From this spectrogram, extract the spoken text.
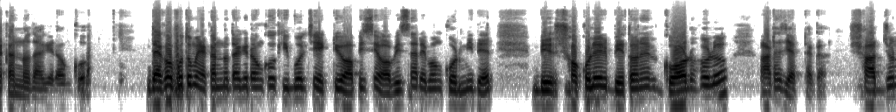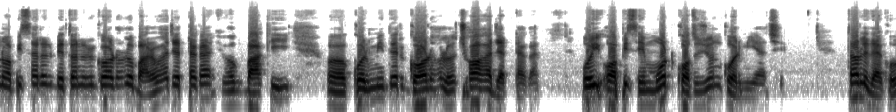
একান্ন দাগের অঙ্ক। দেখো, প্রথম একান্ন দাগের অঙ্ক কি বলছে? একটি অফিসে অফিসার এবং কর্মীদের সকলের বেতনের গড় হলো আট হাজার টাকা। সাতজন অফিসারের বেতনের গড় হলো বারো হাজার টাকা এবং বাকি কর্মীদের গড় হলো ছ হাজার টাকা। ওই অফিসে মোট কতজন কর্মী আছে? তাহলে দেখো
